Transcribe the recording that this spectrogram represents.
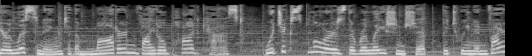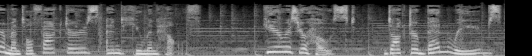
You're listening to the Modern Vital podcast, which explores the relationship between environmental factors and human health. Here is your host, Dr. Ben Reebs,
